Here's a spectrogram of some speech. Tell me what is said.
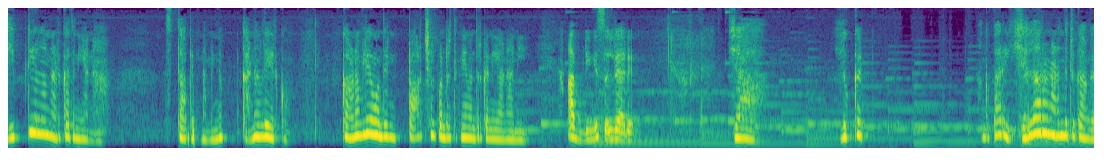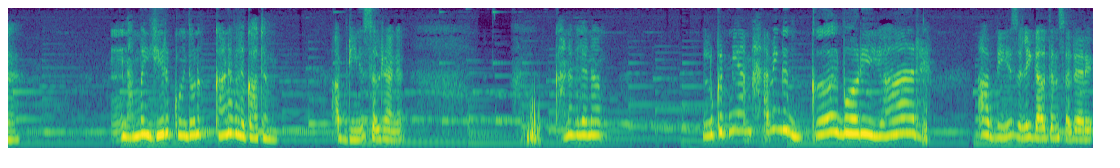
இப்படியெல்லாம் நடக்காது நீயாண்ணா ஸ்டாப் இட் நம்ம இன்னும் கனவுலே இருக்கோம். கனவுலேயும் வந்து டார்ச்சர் பண்ணுறதுக்கே வந்திருக்க நீயாண்ணா நீ? அப்படின்னு சொல்கிறாரு யா லுக் அட் அங்கே பாரு எல்லாரும் நடந்துட்டு இருக்காங்க நம்ம இருக்கோம் இது ஒன்று கனவுல கௌதம் அப்படின்னு சொல்கிறாங்க கனவுலனா look at me I'm having a girl body யார்? அப்படின்னு சொல்லி கௌதம் சொல்றாரு.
